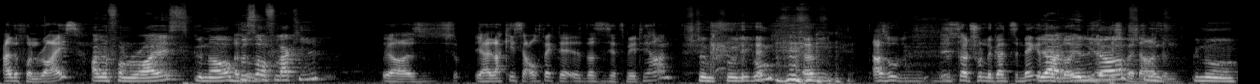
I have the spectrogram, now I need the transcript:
alle von Rice. alle von Rice, genau, Also- bis auf Lucky. Ja, ist, ja, Lucky ist ja auch weg, der, ist- das ist jetzt Metehan. Stimmt, Entschuldigung. ähm, also, es ist halt schon eine ganze Menge ja, von Leuten, die Elia, halt nicht mehr da stimmt, sind. genau.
